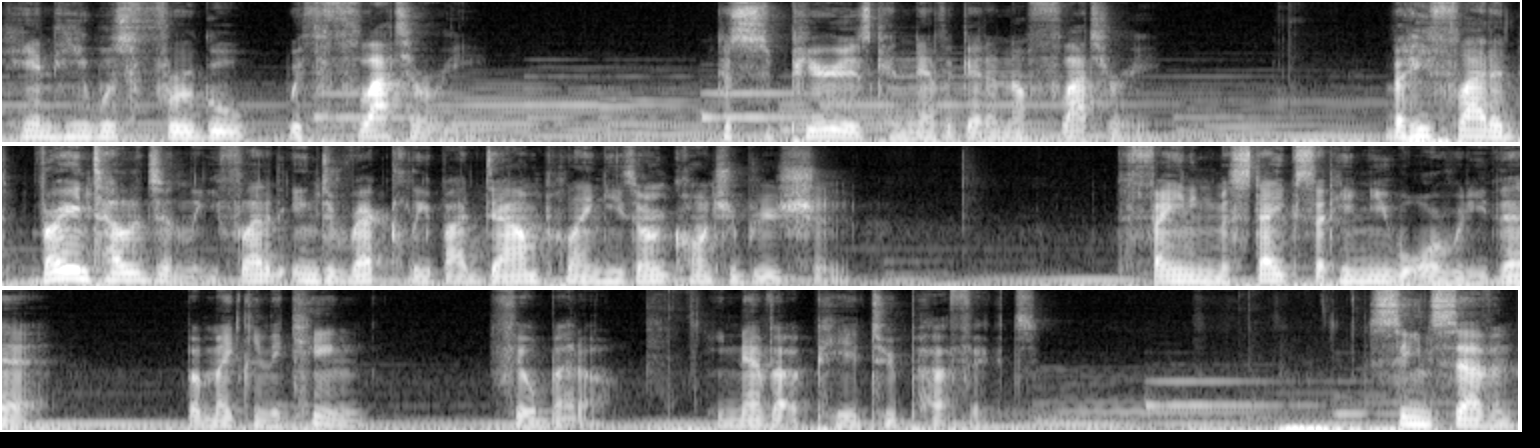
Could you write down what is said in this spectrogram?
He and he was frugal with flattery, because superiors can never get enough flattery. But he flattered very intelligently, he flattered indirectly by downplaying his own contribution, feigning mistakes that he knew were already there, but making the king feel better. He never appeared too perfect. Scene 7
